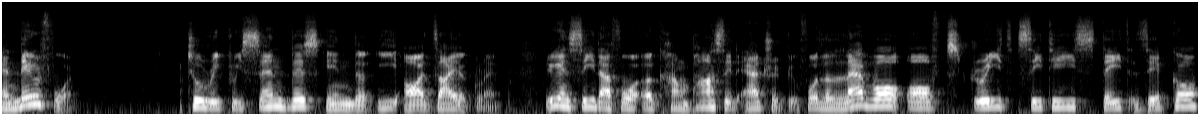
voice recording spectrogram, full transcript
And therefore to represent this in the ER diagram you can see that for a composite attribute, for the level of street, city, state, zip code,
